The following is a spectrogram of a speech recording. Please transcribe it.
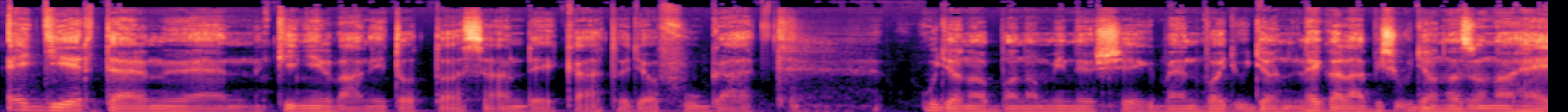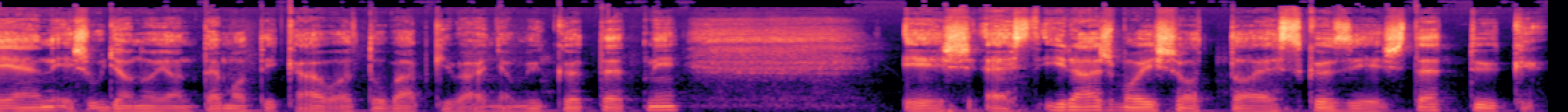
egyértelműen kinyilvánította a szándékát, hogy a fugát ugyanabban a minőségben, vagy ugyan, legalábbis ugyanazon a helyen, és ugyanolyan tematikával tovább kívánja működtetni, és ezt írásba is adta, ezt közé is tettük,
